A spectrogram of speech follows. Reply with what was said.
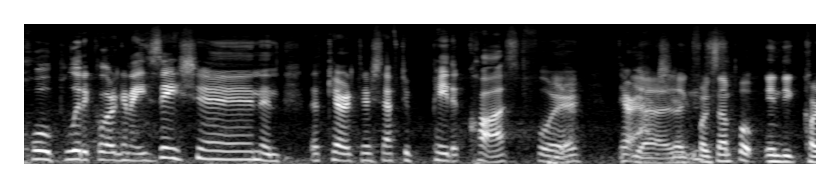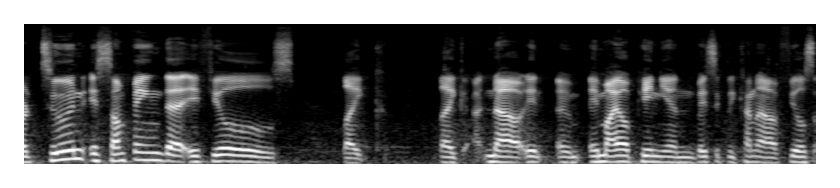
whole political organization and that characters have to pay the cost for yeah, their yeah actions. like for example in the cartoon is something that it feels like like now in, in, in my opinion basically kind of feels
